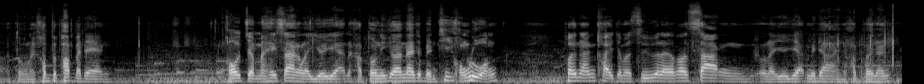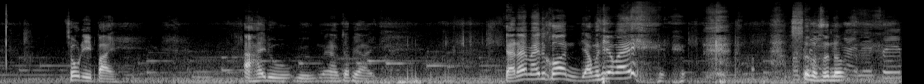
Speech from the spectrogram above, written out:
อตรงอะไรเขาเป็นพระประแดงเขาจะไม่ให้สร้างอะไรเยอะแยะนะครับ ตรงนี้ก็น่าจะเป็นที่ของหลวง เพราะฉะนั้นใครจะมาซื้ออะไรแล้วก็สร้างอะไรเยอะแยะไม่ได้นะครับ เพราะฉะนั้นโชคดีไปอะให้ดูวิวแม่น้ำเจ้าพระยาอีกอยากได้ไหมทุกคนอยากมาเที่ยวไหมสนุกสนุกใหญ่เลยเซฟ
